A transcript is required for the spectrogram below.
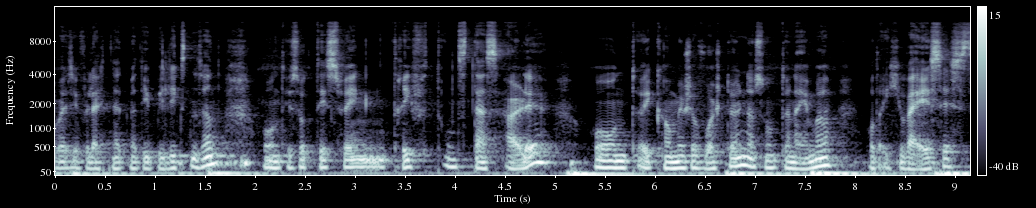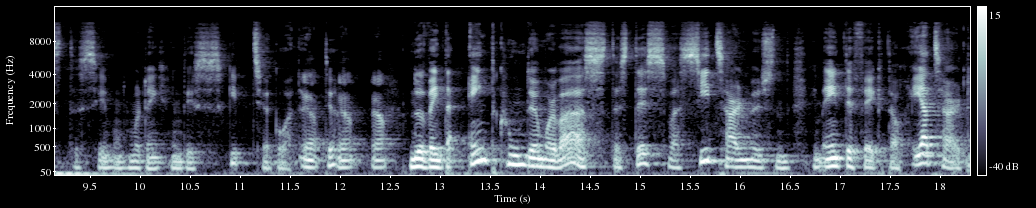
weil sie vielleicht nicht mehr die billigsten sind. Und ich sage, deswegen trifft uns das alle. Und ich kann mir schon vorstellen, als Unternehmer, oder ich weiß es, dass sie manchmal denken, das gibt es ja gar nicht. Ja, ja. Ja, Nur wenn der Endkunde einmal weiß, dass das, was sie zahlen müssen, im Endeffekt auch er zahlt,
